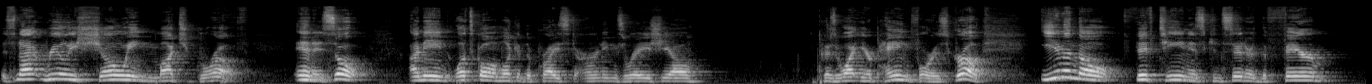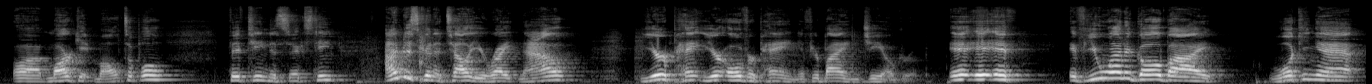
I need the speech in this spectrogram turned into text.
it's not really showing much growth in it. So, I mean, let's go and look at the price to earnings ratio because what you're paying for is growth. Even though 15 is considered the fair uh, market multiple, 15 to 16, I'm just going to tell you right now you're pay, you're overpaying if you're buying Geo Group. If if you want to go by looking at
